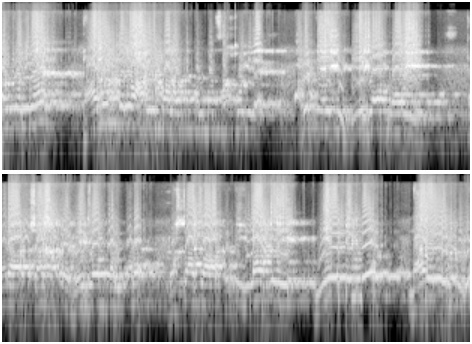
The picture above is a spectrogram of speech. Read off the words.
ಸಕ್ಕೋಗಿದೆ ತಾಲೂಕಲ್ಲೂ ಆಡಳಿತ ಅಂತಕ್ಕಂಥದ್ದು ಸಪ್ಪೋಗಿದೆ ಅದಕ್ಕೆ ಈ ಬೇಜವಾಬ್ದಾರಿ ತರ, ಶಾಸಕರ ಬೇಜವಾಬ್ದಾರಿ ತರ, ಭ್ರಷ್ಟಾಚಾರ ಪ್ರತಿ ಇಲಾಖೆಯಲ್ಲಿ ನೀವು ತಿಂದು ನಾವೇ ತಿಂತೀವಿ.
